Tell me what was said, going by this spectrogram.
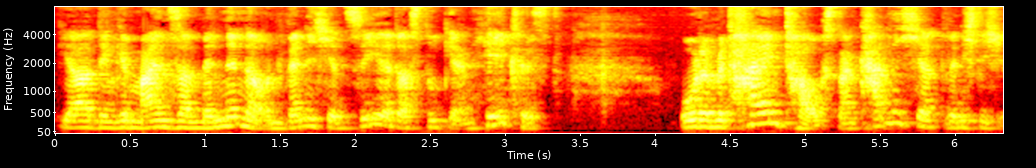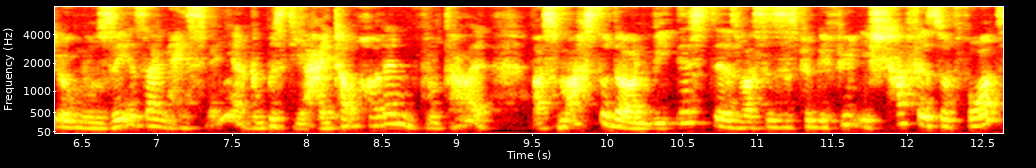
ja, den gemeinsamen Nenner. Und wenn ich jetzt sehe, dass du gern häkelst oder mit Haien tauchst, dann kann ich ja, wenn ich dich irgendwo sehe, sagen, hey Svenja, du bist die Haitaucherin, brutal. Was machst du da und wie ist es? Was ist es für ein Gefühl? Ich schaffe sofort,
